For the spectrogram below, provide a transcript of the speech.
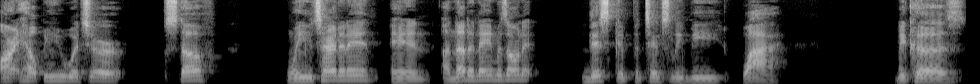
aren't helping you with your stuff, when you turn it in and another name is on it, this could potentially be why. Because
